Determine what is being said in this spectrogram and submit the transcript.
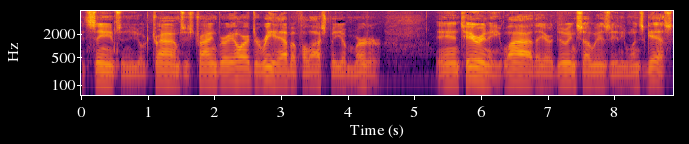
It seems the New York Times is trying very hard to rehab a philosophy of murder and tyranny. Why they are doing so is anyone's guess.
